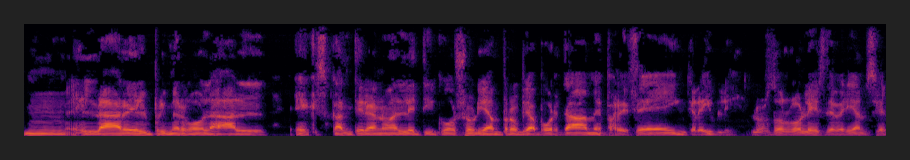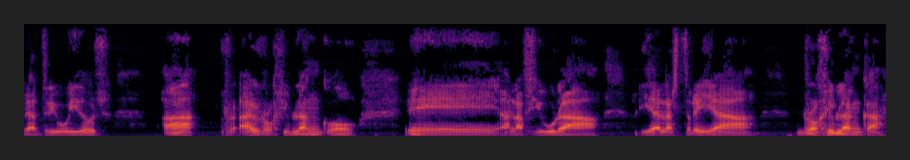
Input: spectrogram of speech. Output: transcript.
el dar el primer gol al ex canterano atlético Soria en propia puerta me parece increíble. Los dos goles deberían ser atribuidos a, al rojiblanco, eh, a la figura y a la estrella rojiblanca.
